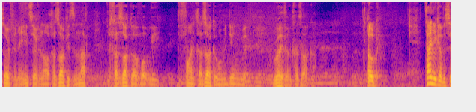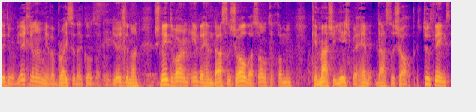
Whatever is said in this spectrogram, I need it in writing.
Surfing, ain't surfing al chazaka is not the chazaka of what we define chazaka when we're dealing with Rav and chazaka. Okay. Tanya Kavaseder Rabbi Yochanan, we have a brisa that goes like Rabbi Yochanan, Shnei Dvarim Ein Behem Das L'Shol, Vason Chachomim Kemasha Yesh Behem Das L'Shol. There's two things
